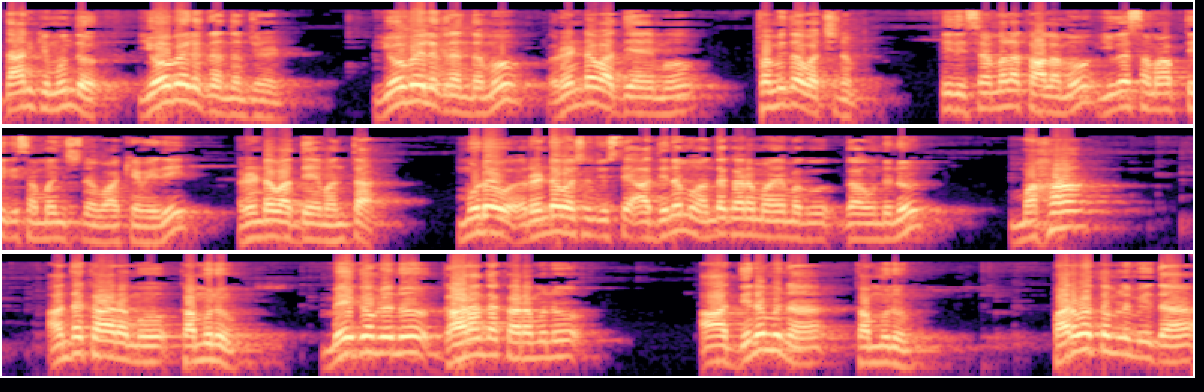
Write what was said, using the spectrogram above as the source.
దానికి ముందు యోవేలు గ్రంథం చూడండి. యోవేలు గ్రంథము రెండవ అధ్యాయము తొమ్మిదవ వచనం. ఇది శ్రమల కాలము యుగ సమాప్తికి సంబంధించిన వాక్యం ఇది. రెండవ అధ్యాయం అంతా. మూడవ రెండవ వర్షం చూస్తే ఆ దినము అంధకారమయముగా ఉండును. మహా అంధకారము కమ్మును. మేఘములను గాఢాంధకారమును ఆ దినమున కమ్మును. పర్వతముల మీద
